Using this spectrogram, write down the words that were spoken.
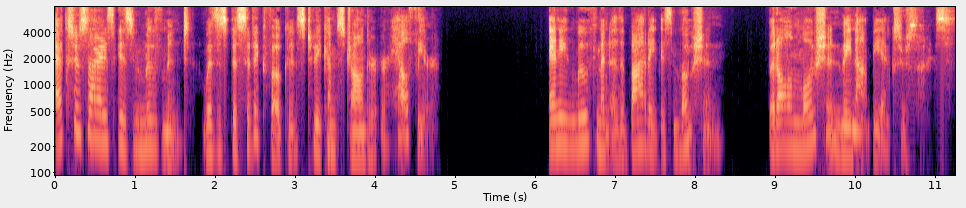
Exercise is movement with a specific focus to become stronger or healthier. Any movement of the body is motion, but all motion may not be exercise.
